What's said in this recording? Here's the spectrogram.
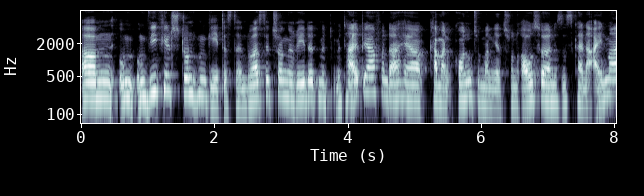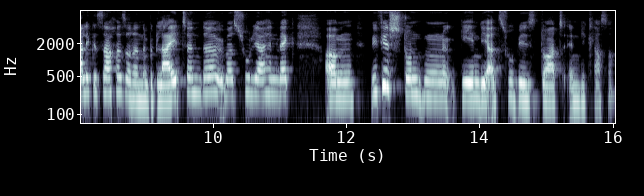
ähm, um, um wie viele Stunden geht es denn? Du hast jetzt schon geredet mit, mit Halbjahr, von daher kann man, konnte man jetzt schon raushören, es ist keine einmalige Sache, sondern eine begleitende übers Schuljahr hinweg. Ähm, wie viele Stunden gehen die Azubis dort in die Klasse?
